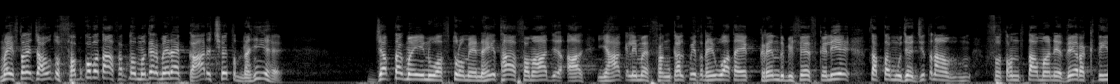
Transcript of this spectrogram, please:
मैं इस तरह चाहूँ तो सबको बता सकता हूँ मगर मेरा कार्य क्षेत्र नहीं है। जब तक मैं इन वस्त्रों में नहीं था, समाज यहाँ के लिए मैं संकल्पित नहीं हुआ था एक केंद्र विशेष के लिए, तब तक मुझे जितना स्वतंत्रता मैंने दे रखती,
